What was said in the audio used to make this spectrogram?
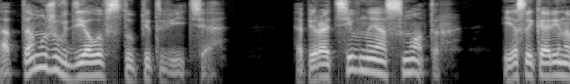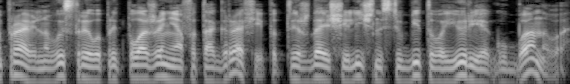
А там уже в дело вступит Витя. Оперативный осмотр. Если Карина правильно выстроила предположение о фотографии, подтверждающей личность убитого Юрия Губанова,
